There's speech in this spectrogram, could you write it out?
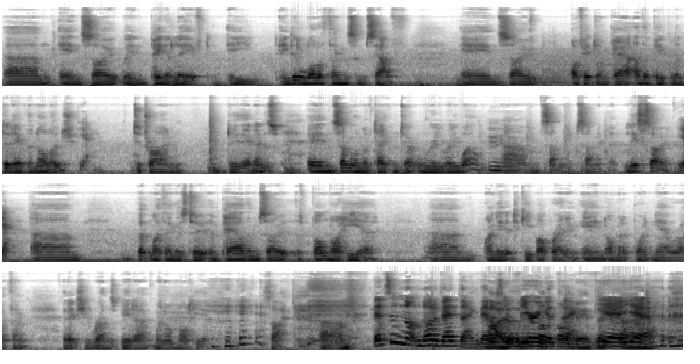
Um, and so when Peter left, he he did a lot of things himself, and so I've had to empower other people that did have the knowledge Yeah. to try and do that. And it's and some of them have taken to it really really well. Mm. Um, some some less so. Yeah. Um, but my thing is to empower them. So if I'm not here, um, I need it to keep operating, and Mm. I'm at a point now where I think it actually runs better when I'm not here. so, um, That's a not not a bad thing. That is No, a is very not- good not a thing. thing. Yeah, Um,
